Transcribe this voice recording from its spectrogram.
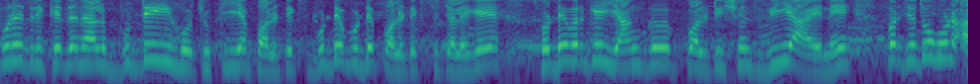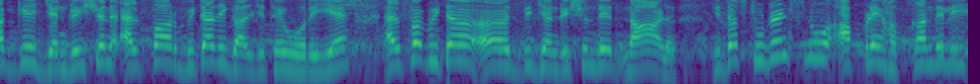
ਪੂਰੇ ਤਰੀਕੇ ਦੇ ਨਾਲ ਬੁੱਢੇ ਹੀ ਹੋ ਚੁੱਕੀ ਹੈ ਪੋਲਿਟਿਕਸ ਬੁੱਢੇ ਬੁੱਢੇ ਪੋਲਿਟਿਕਸ 'ਚ ਚਲੇ ਗਏ। ਤੁਹਾਡੇ ਵਰਗੇ ਯੰਗ ਪੋਲੀਟੀਸ਼ੀਅਨਸ ਵੀ ਆਏ ਨੇ ਪਰ ਜਦੋਂ ਹੁਣ ਅੱਗੇ ਜਨਰੇਸ਼ਨ ਐਲਫਾ ਔਰ ਬੀਟਾ ਦੀ ਗੱਲ ਜਿੱਥੇ ਹੋ ਰਹੀ ਹੈ ਐਲਫਾ ਬੀਟਾ ਅ, ਦੀ ਜਨਰੇਸ਼ਨ ਦੇ ਨਾਲ ਜਿੱਦਾਂ ਸਟੂਡੈਂਟਸ ਨੂੰ ਆਪਣੇ ਹੱਕਾਂ ਦੇ ਲਈ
